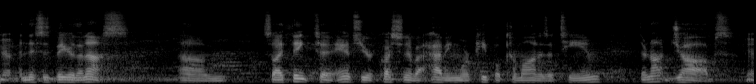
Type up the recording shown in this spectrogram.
Yep. And this is bigger than us. Um, so I think to answer your question about having more people come on as a team, they're not jobs. Yeah.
